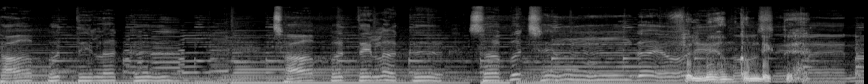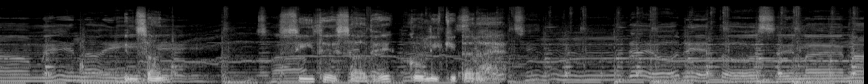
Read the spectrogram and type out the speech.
छाप तिलक छाप तिलक सब छिन गयो फ़िल्में हम कम देखते हैं। सेना इंसान सीधे साधे गोली की तरह है। गयो रे तो से नैना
